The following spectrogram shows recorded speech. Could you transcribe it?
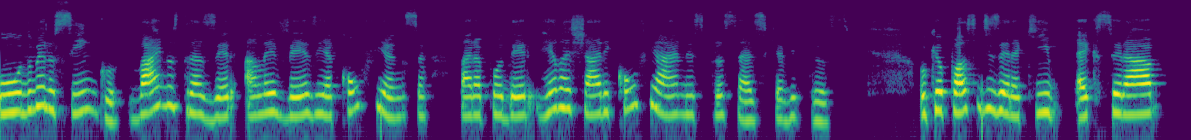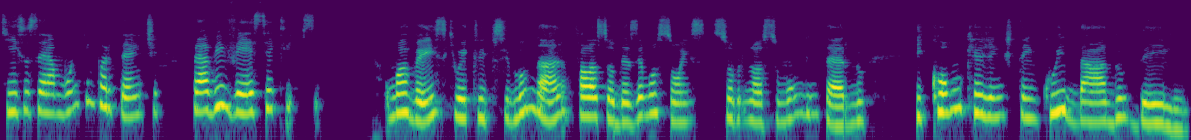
O número 5 vai nos trazer a leveza e a confiança para poder relaxar e confiar nesse processo que a Vi trouxe. O que eu posso dizer aqui é que será que isso será muito importante para viver esse eclipse. Uma vez que o eclipse lunar fala sobre as emoções, sobre o nosso mundo interno e como que a gente tem cuidado dele.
